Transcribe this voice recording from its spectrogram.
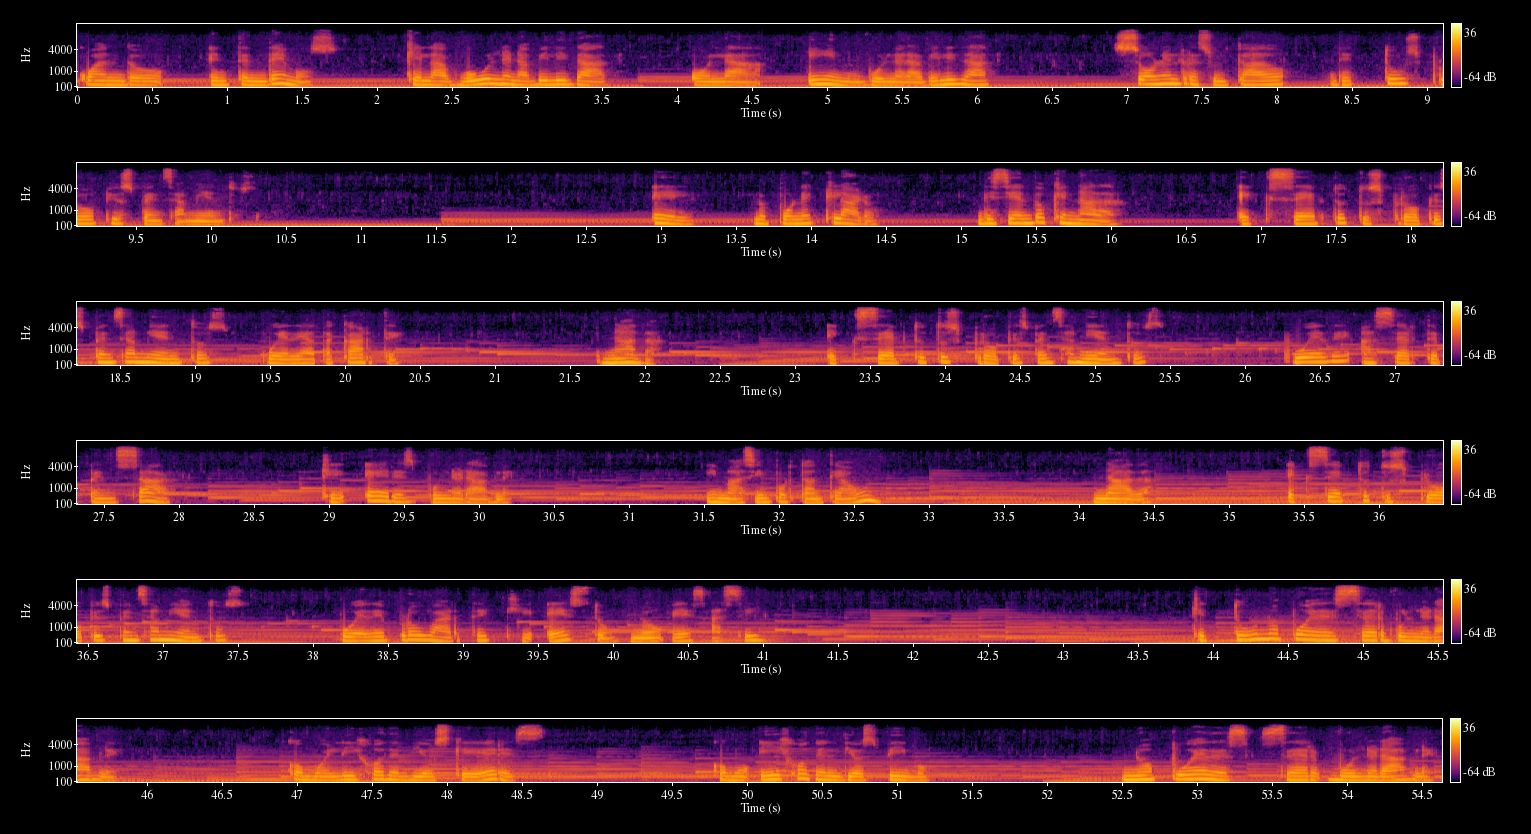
cuando entendemos que la vulnerabilidad o la invulnerabilidad son el resultado de tus propios pensamientos. Él lo pone claro diciendo que nada, excepto tus propios pensamientos, puede atacarte. Nada, excepto tus propios pensamientos, puede hacerte pensar que eres vulnerable. Y más importante aún, nada, excepto tus propios pensamientos, puede probarte que esto no es así. Que tú no puedes ser vulnerable como el Hijo de Dios que eres, como Hijo del Dios vivo. No puedes ser vulnerable.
